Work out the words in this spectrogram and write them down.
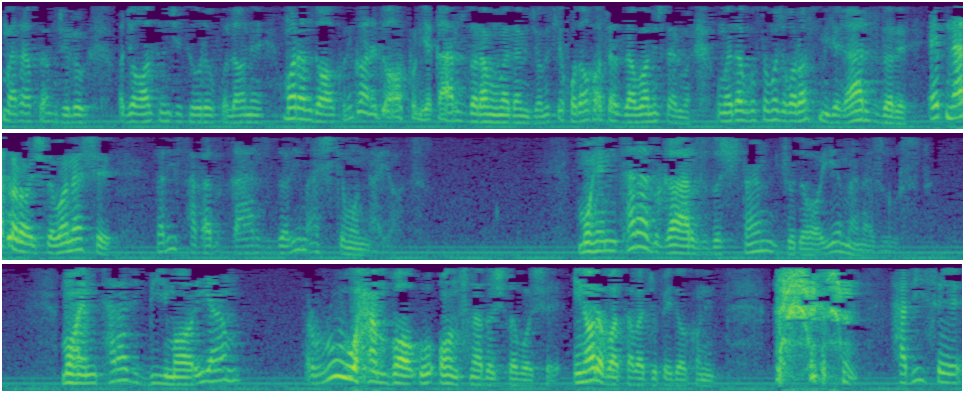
من رفتم جلو آجا حالتون چطوره فلانه؟ ما رو دعا کنی گانه دعا کن یه قرض دارم اومدم اینجا مثل که خدا خواست از زبانش در اومدم گفتم آجا راست میگه قرض داره. اب نداره اشتباه نشه. ولی فقط قرض داریم اشکمون نیاد. مهمتر از قرض داشتن جدایی من از اوست. مهمتر از بیماریم روحم با او انس نداشته باشه. اینا رو با توجه پیدا کنیم. حدیث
